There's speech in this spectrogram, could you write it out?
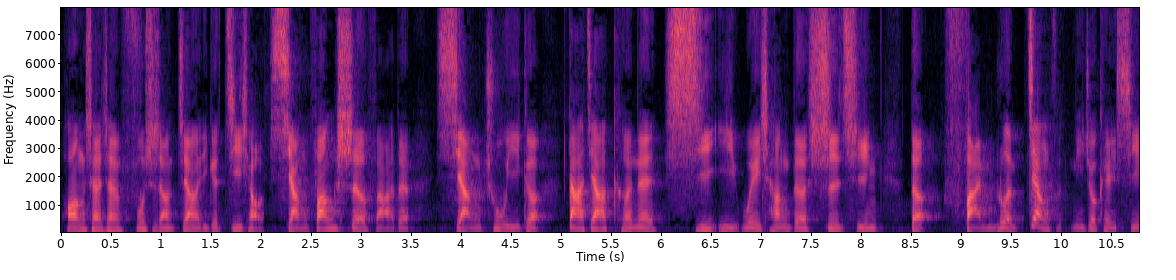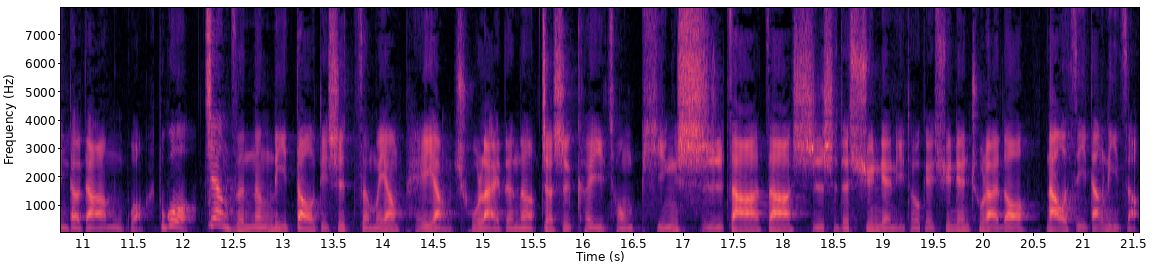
黄珊珊副市长这样一个技巧，想方设法的。想出一个大家可能习以为常的事情的反论，这样子你就可以吸引到大家目光。不过，这样子的能力到底是怎么样培养出来的呢？这是可以从平时扎扎实实的训练里头给训练出来的哦。拿我自己当例子啊，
